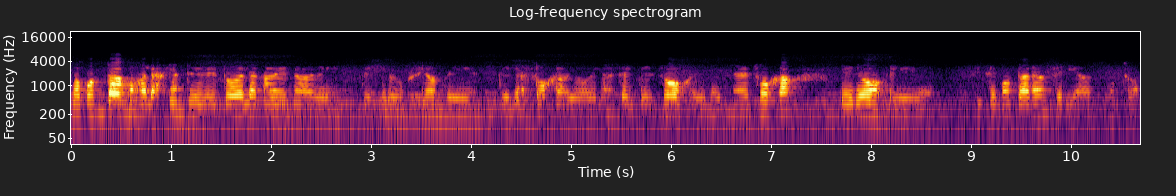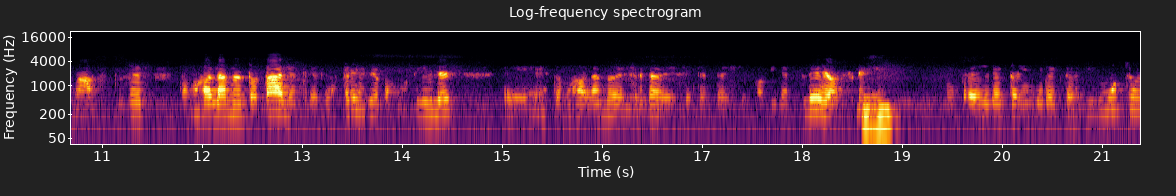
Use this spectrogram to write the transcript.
no contamos a la gente de toda la cadena de, producción de, la soja o del aceite de soja y de la harina de soja, pero eh, si se contaran serían muchos más. Entonces, estamos hablando en total, entre los tres biocombustibles, eh, estamos hablando de cerca de 75.000 empleos, eh, entre directos e indirectos. Y muchos,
